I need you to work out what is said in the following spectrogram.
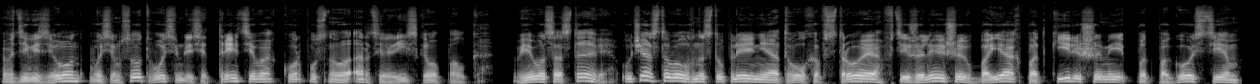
в дивизион 883-го корпусного артиллерийского полка. В его составе участвовал в наступлении от Волховстроя в тяжелейших боях под Киришами, под Погостием,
